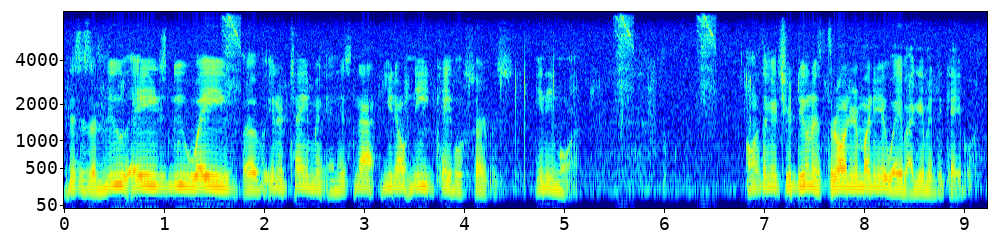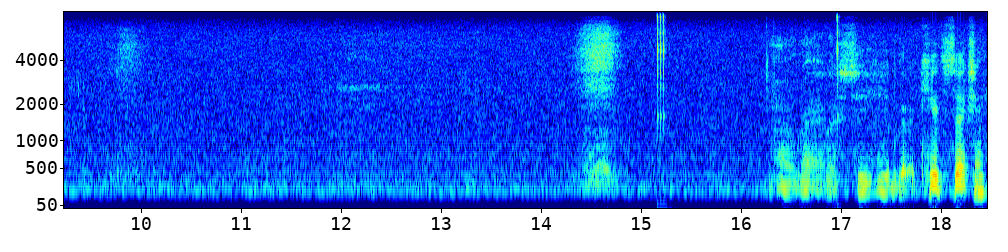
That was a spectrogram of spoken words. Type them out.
This is a new age, new wave of entertainment, and it's not. You don't need cable service anymore. Only thing that you're doing is throwing your money away by giving it to cable. All right, let's see here. We got a kids section.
